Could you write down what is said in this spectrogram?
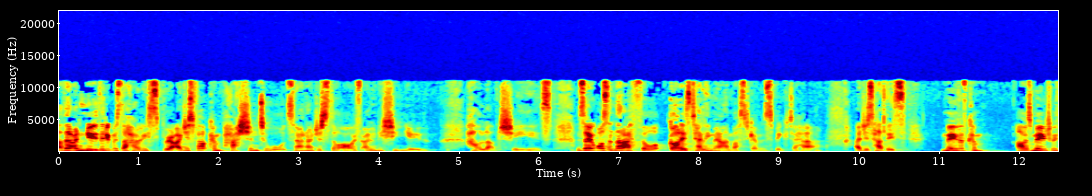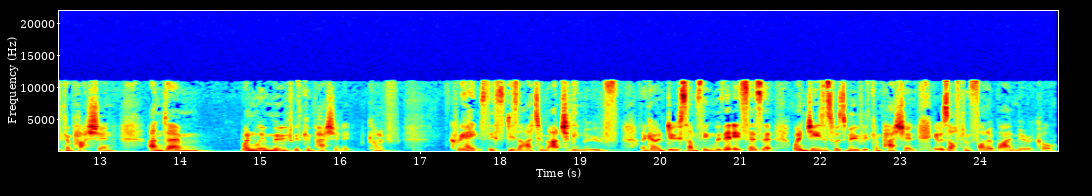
that I knew that it was the Holy Spirit. I just felt compassion towards her. And I just thought, oh, if only she knew how loved she is. And so it wasn't that I thought, God is telling me I must go and speak to her. I just had this move of, com- I was moved with compassion. And um, when we're moved with compassion, it kind of creates this desire to actually move and go and do something with it. It says that when Jesus was moved with compassion, it was often followed by a miracle.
